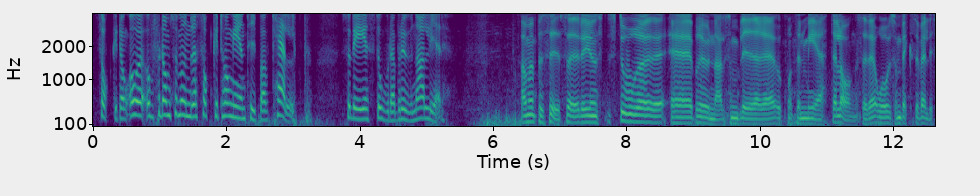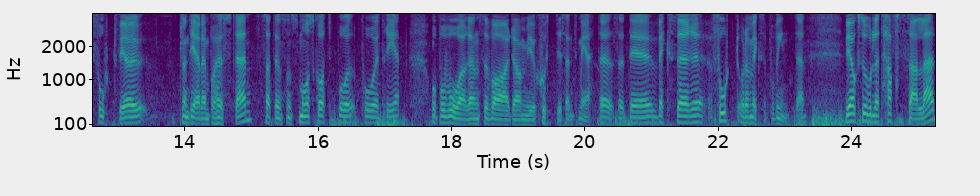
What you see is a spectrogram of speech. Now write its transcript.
sockertång? Och för de som undrar, sockertång är en typ av kelp. Så det är stora brunalger. Ja men precis, det är ju en stor eh, brunall som blir eh, upp mot en meter lång så det, och som växer väldigt fort. Vi har planterat den på hösten, satt den som småskott på, på ett rep och på våren så var de ju 70 centimeter så det växer fort och de växer på vintern. Vi har också odlat havssallad,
